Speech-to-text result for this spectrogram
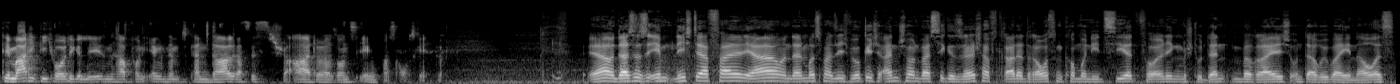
Thematik, die ich heute gelesen habe, von irgendeinem Skandal rassistischer Art oder sonst irgendwas ausgehen können. Ja, und das ist eben nicht der Fall, ja. Und dann muss man sich wirklich anschauen, was die Gesellschaft gerade draußen kommuniziert, vor allen Dingen im Studentenbereich und darüber hinaus.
